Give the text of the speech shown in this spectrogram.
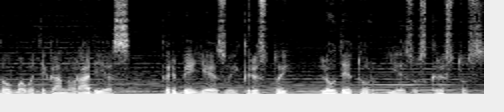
kalba Vatikano radijas, garbė Jėzui Kristui, liaudėtur Jėzus Kristus.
